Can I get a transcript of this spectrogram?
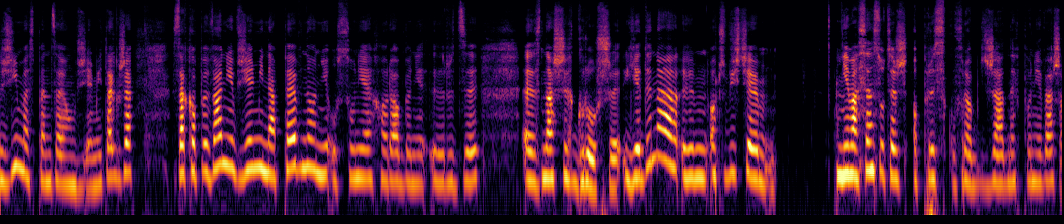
zimę spędzają w ziemi, także zakopywanie w ziemi na pewno nie usunie choroby rdzy e, z naszych gruszy. Jedyna oczywiście nie ma sensu też oprysków robić żadnych, ponieważ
